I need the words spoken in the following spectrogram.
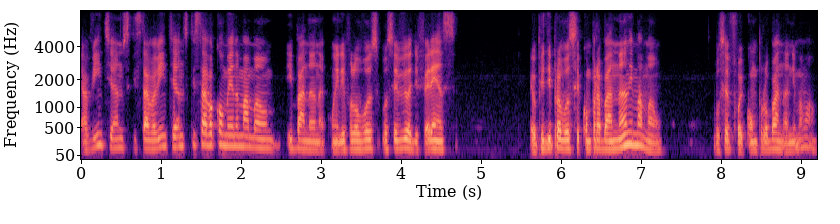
há 20 anos, que estava 20 anos, que estava comendo mamão e banana com ele. Ele falou: Você, viu a diferença? Eu pedi para você comprar banana e mamão. Você foi comprou banana e mamão.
